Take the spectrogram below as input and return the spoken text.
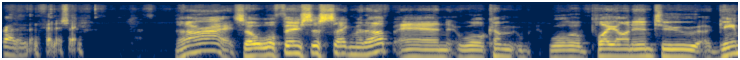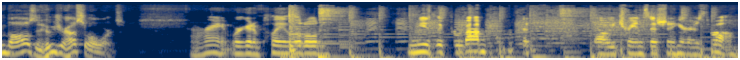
rather than finishing. All right, so we'll finish this segment up, and we'll come. We'll play on into uh, game balls and who's your hustle awards. All right, we're gonna play a little music from Bob while we transition here as well.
